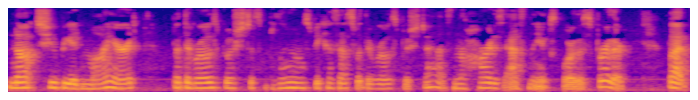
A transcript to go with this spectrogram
not to be admired, but the rose bush just blooms because that's what the rose bush does. And the heart is asking you to explore this further. But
